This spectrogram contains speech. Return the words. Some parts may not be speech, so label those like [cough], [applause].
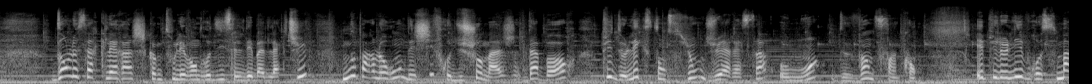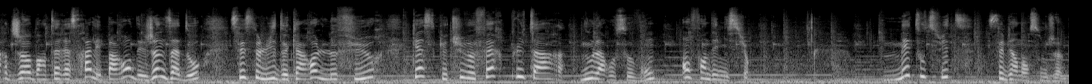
Dans le cercle RH, comme tous les vendredis, c'est le débat de l'actu. Nous parlerons des chiffres du chômage d'abord, puis de l'extension du RSA au moins de 25 ans. Et puis le livre Smart Job intéressera les parents des jeunes ados. C'est celui de Carole Le Fur. Qu'est-ce que tu veux faire plus tard? Nous la recevrons en fin d'émission. Mais tout de suite, c'est bien dans son job.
